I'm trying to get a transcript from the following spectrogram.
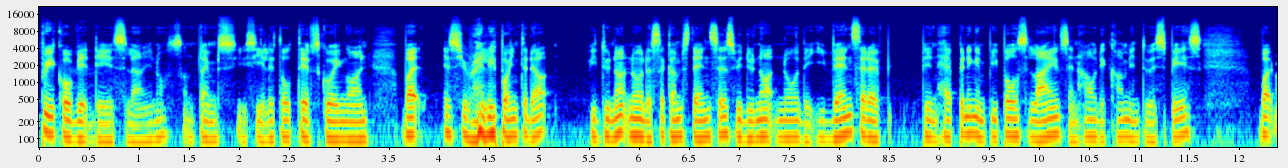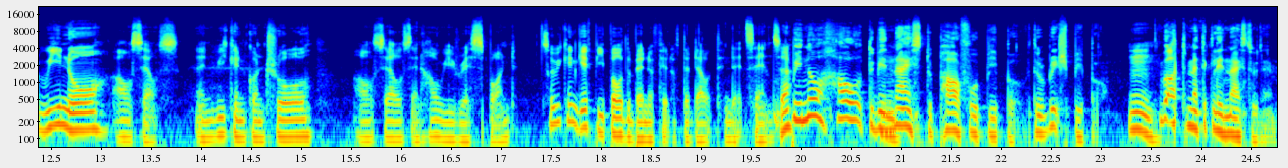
pre-COVID days, lah. You know, sometimes you see little tiffs going on. But as you rightly pointed out, we do not know the circumstances. We do not know the events that have been happening in people's lives and how they come into a space. But we know ourselves, and we can control ourselves and how we respond. So we can give people the benefit of the doubt in that sense. Huh? We know how to be mm. nice to powerful people, to rich people. Mm. We're automatically nice to them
